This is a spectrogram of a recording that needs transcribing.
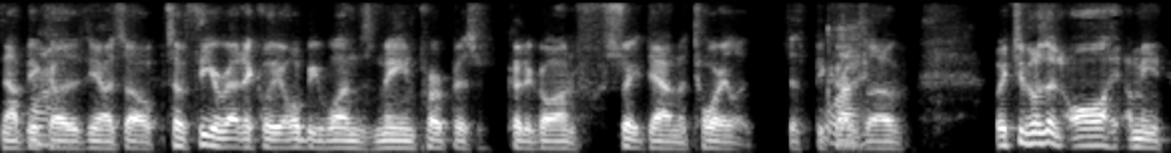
Not because, you know, so so theoretically Obi-Wan's main purpose could have gone straight down the toilet just because Right. of which wasn't all I mean,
